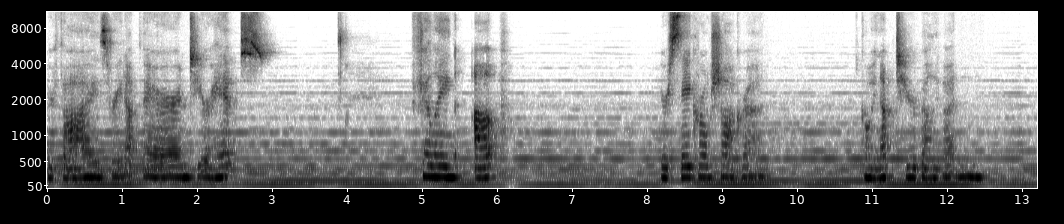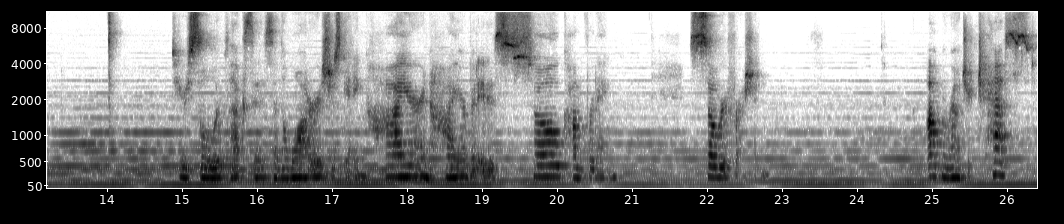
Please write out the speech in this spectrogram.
your thighs right up there into your hips, filling up your sacral chakra, going up to your belly button, to your solar plexus, and the water is just getting higher and higher, but it is so comforting, so refreshing up around your chest,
